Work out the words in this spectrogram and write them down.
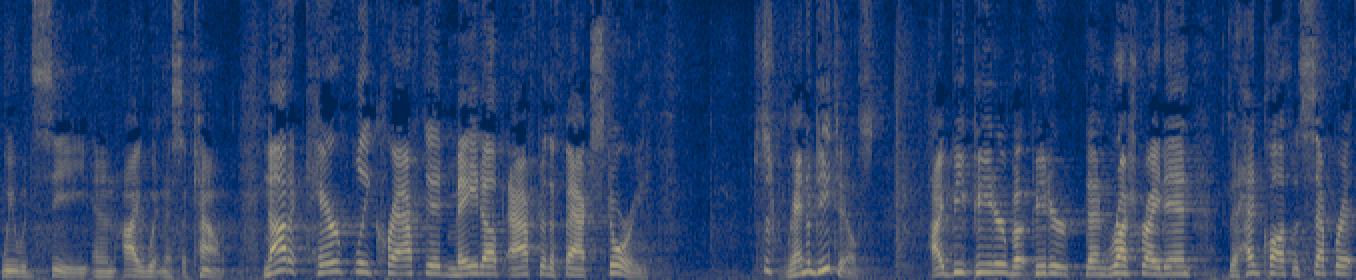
we would see in an eyewitness account. Not a carefully crafted, made up, after the fact story. It's just random details. I beat Peter, but Peter then rushed right in. The headcloth was separate.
